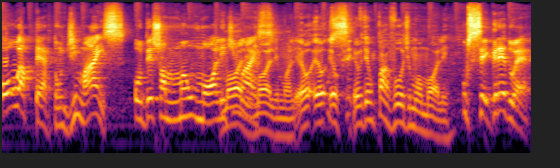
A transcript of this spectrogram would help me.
ou apertam demais ou deixam a mão mole, Mole, demais. mole, mole. Eu, eu, eu, Se- eu tenho um pavor de mão mole. O segredo é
